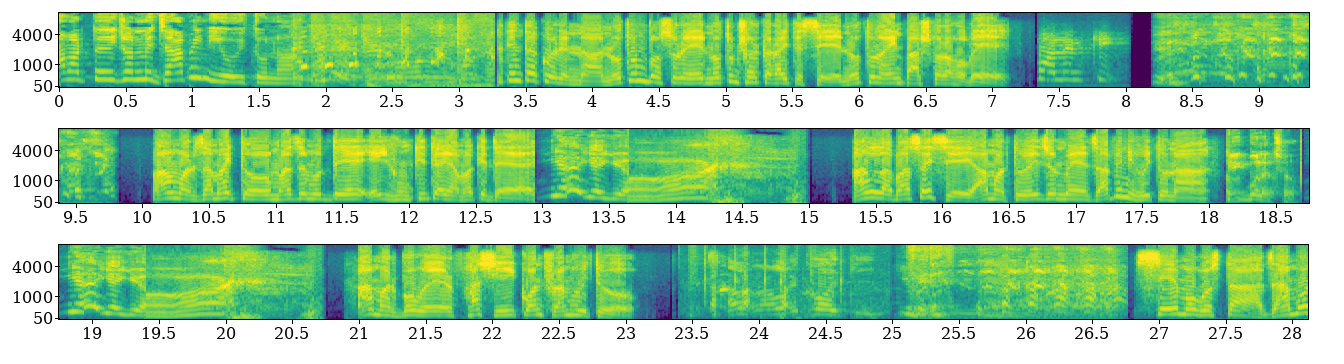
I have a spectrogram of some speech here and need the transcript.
আমার তো এই জন্মে যাবিনি হইতো না। চিন্তা করেন না নতুন বছরে নতুন সরকার আইতেছে নতুন আইন পাশ করা হবে। আমার জামাই তো মাঝে মধ্যে এই হুমকিটাই আমাকে দেয়। আল্লাহ বাঁচাইছে আমার তো এই জন্মে যাবেনি হইতো না। ঠিক বলেছ। আমার বউয়ের ফাঁসি কনফার্ম হইতো। সেম অবস্থা যেমন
